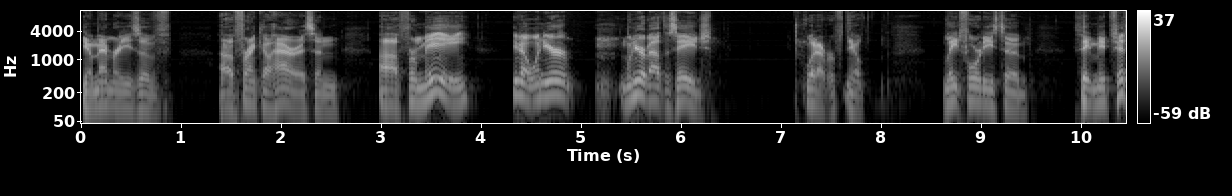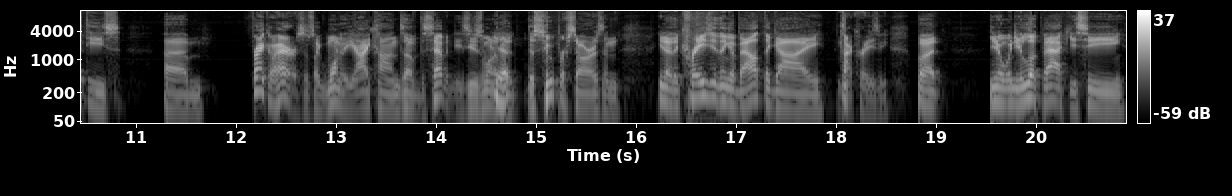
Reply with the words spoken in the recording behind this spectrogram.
you know memories of uh, Franco Harris, and uh, for me, you know, when you're when you're about this age, whatever, you know, late 40s to say mid 50s, um, Franco Harris is like one of the icons of the 70s. He was one of Yep. the, the superstars. And, you know, the crazy thing about the guy, it's not crazy, but, you know, when you look back, you see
